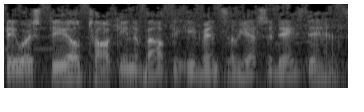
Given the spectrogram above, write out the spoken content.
They were still talking about the events of yesterday's dance.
